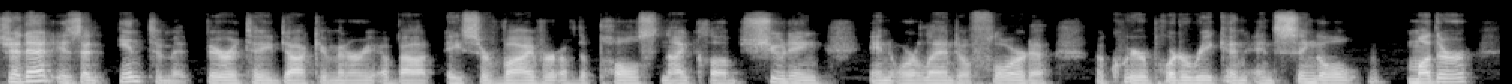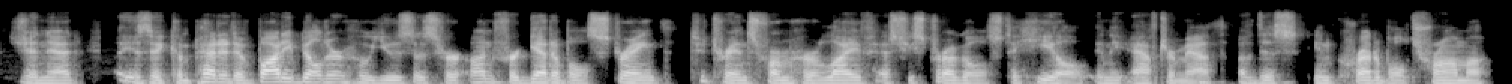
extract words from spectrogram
Jeanette is an intimate verite documentary about a survivor of the Pulse nightclub shooting in Orlando, Florida. A queer Puerto Rican and single mother, Jeanette is a competitive bodybuilder who uses her unforgettable strength to transform her life as she struggles to heal in the aftermath of this incredible trauma.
